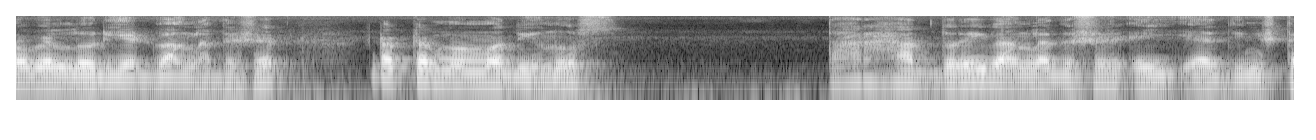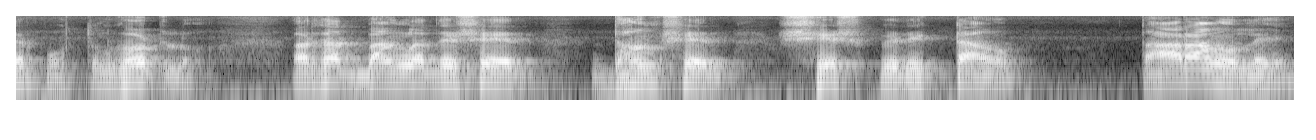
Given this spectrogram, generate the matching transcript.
নোবেল লরিয়েট বাংলাদেশের ডক্টর মোহাম্মদ ইউনুস, তার হাত ধরেই বাংলাদেশের এই জিনিসটার পতন ঘটলো। অর্থাৎ বাংলাদেশের ধ্বংসের শেষ পেরেকটাও তার আমলে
